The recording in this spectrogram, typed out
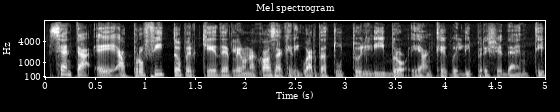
Senta, eh, approfitto per chiederle una cosa che riguarda tutto il libro e anche quelli precedenti.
